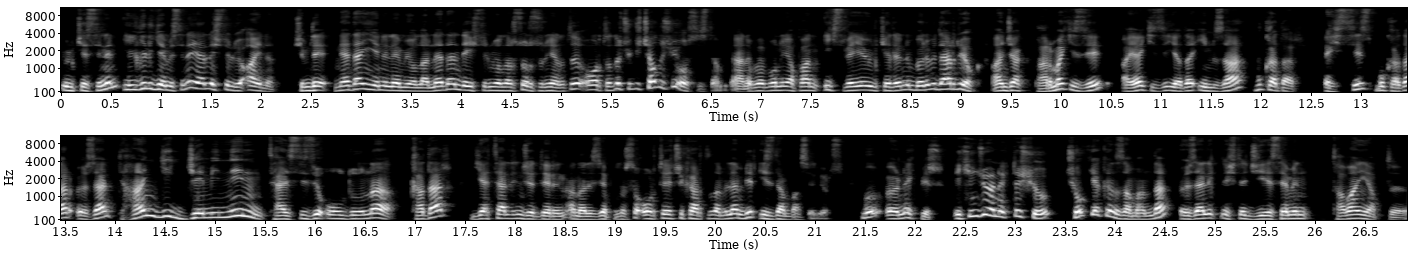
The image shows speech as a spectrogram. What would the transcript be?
ülkesinin ilgili gemisine yerleştiriliyor aynı. Şimdi neden yenilemiyorlar, neden değiştirmiyorlar sorusunun yanıtı ortada çünkü çalışıyor o sistem. Yani bunu yapan X ve Y ülkelerinin böyle bir derdi yok. Ancak parmak izi, ayak izi ya da imza bu kadar eşsiz, bu kadar özel. Hangi geminin telsizi olduğuna kadar yeterlince derin analiz yapılırsa ortaya çıkartılabilen bir izden bahsediyoruz. Bu örnek bir. İkinci örnek de şu. Çok yakın zamanda özellikle işte GSM'in tavan yaptığı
